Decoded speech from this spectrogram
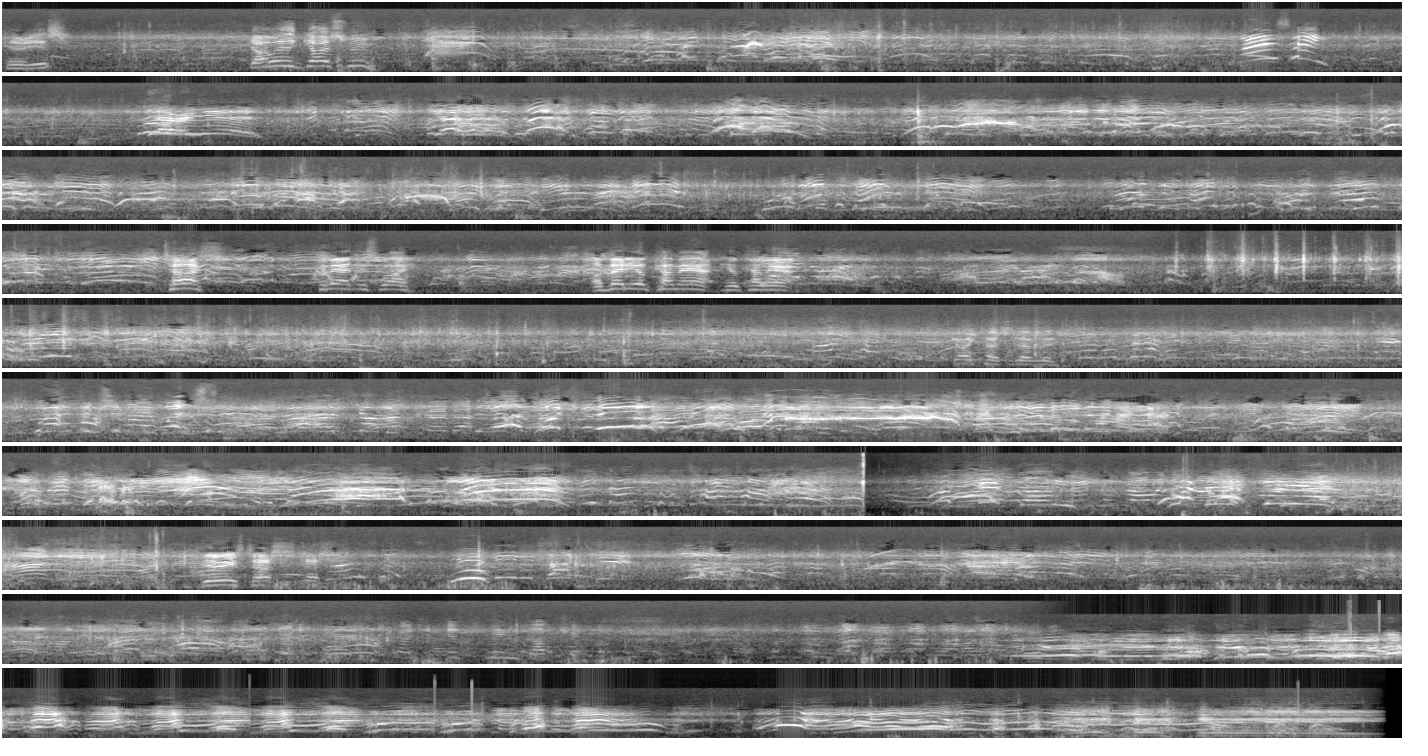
Here he is. Go with it, go swim. Tush, come out this way. I bet he'll come out. He'll come out. Go, it's over there. There he is, Tush, Tush. Just swims up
